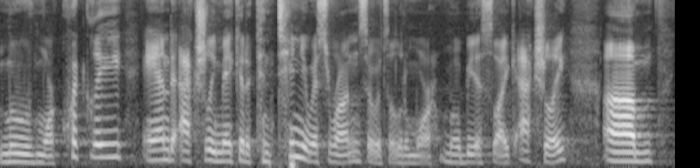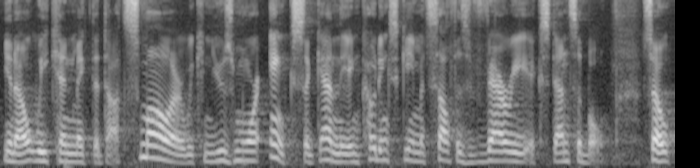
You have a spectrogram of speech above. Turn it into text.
move more quickly and actually make it a continuous run, so it's a little more Mobius-like actually. Um, you know, we can make the dots smaller, we can use more inks. Again, the encoding scheme itself is very extensible. So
